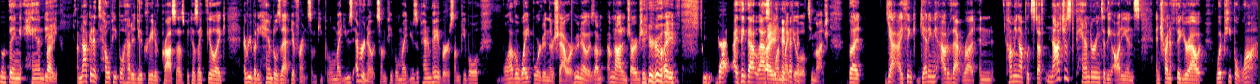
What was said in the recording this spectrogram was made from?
something handy. Right. I'm not going to tell people how to do the creative process because I feel like everybody handles that different. Some people might use Evernote, some people might use a pen and paper, some people will have a whiteboard in their shower. Who knows? I'm I'm not in charge of your life. That I think that last right. one might be a little too much. But yeah, I think getting out of that rut and coming up with stuff, not just pandering to the audience and trying to figure out what people want,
